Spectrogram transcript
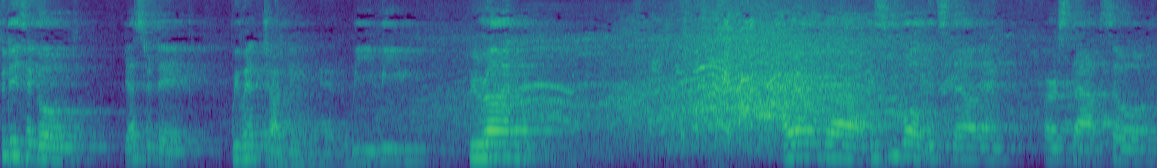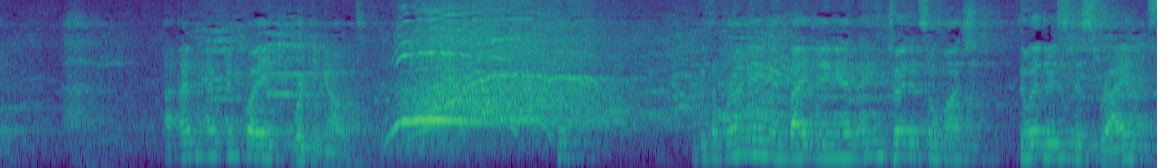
two days ago, yesterday, we went jogging and we we we run around the, the seawall with Stel and our staff. So I- I'm, I'm, I'm quite working out. Just because of running and biking, and I enjoyed it so much. The weather is just right. It's,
